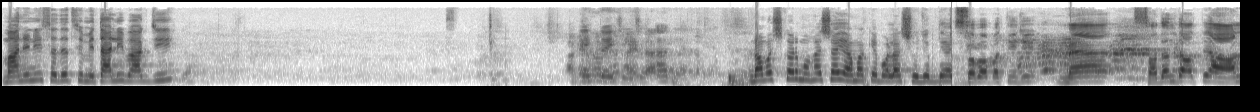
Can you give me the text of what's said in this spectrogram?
माननीय सदस्य मिताली बाग जी নমস্কার মহাশয় আমাকে বলার সুযোগ দেওয়া ਸਭਾਪਤੀ ਜੀ ਮੈਂ ਸਦਨ ਦਾ ਧਿਆਨ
